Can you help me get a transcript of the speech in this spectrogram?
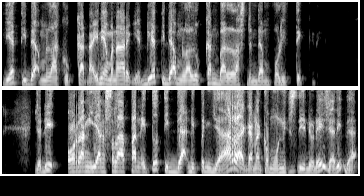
dia tidak melakukan, nah ini yang menarik ya, dia tidak melakukan balas dendam politik. Jadi orang yang selatan itu tidak dipenjara karena komunis di Indonesia, tidak.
